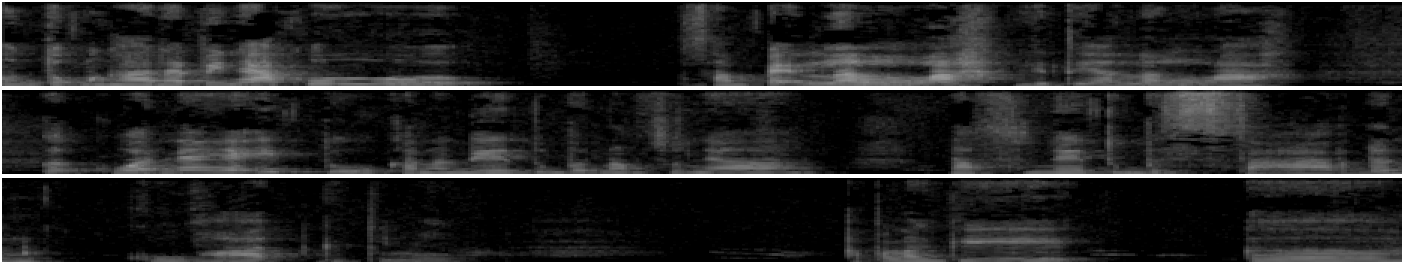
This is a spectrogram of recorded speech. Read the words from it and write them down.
untuk menghadapinya aku sampai lelah gitu ya lelah. Kekuatnya yaitu karena dia itu bernafsunya nafsunya itu besar dan kuat gitu loh. Apalagi uh,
